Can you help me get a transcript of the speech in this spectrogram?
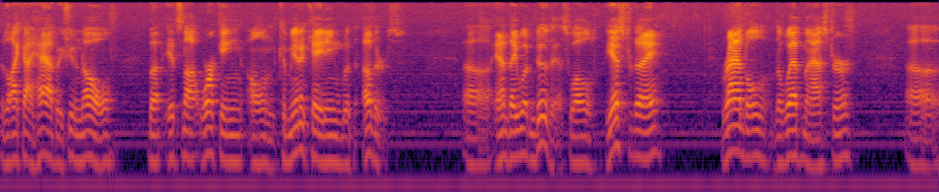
like I have, as you know, but it's not working on communicating with others. Uh, and they wouldn't do this. Well, yesterday, Randall, the webmaster, uh,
